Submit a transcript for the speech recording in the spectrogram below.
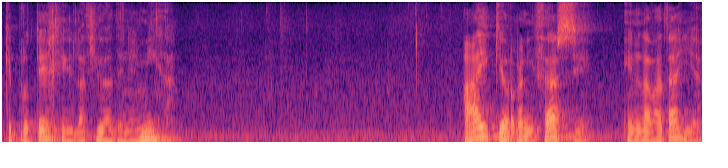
que protege la ciudad enemiga. Hay que organizarse en la batalla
